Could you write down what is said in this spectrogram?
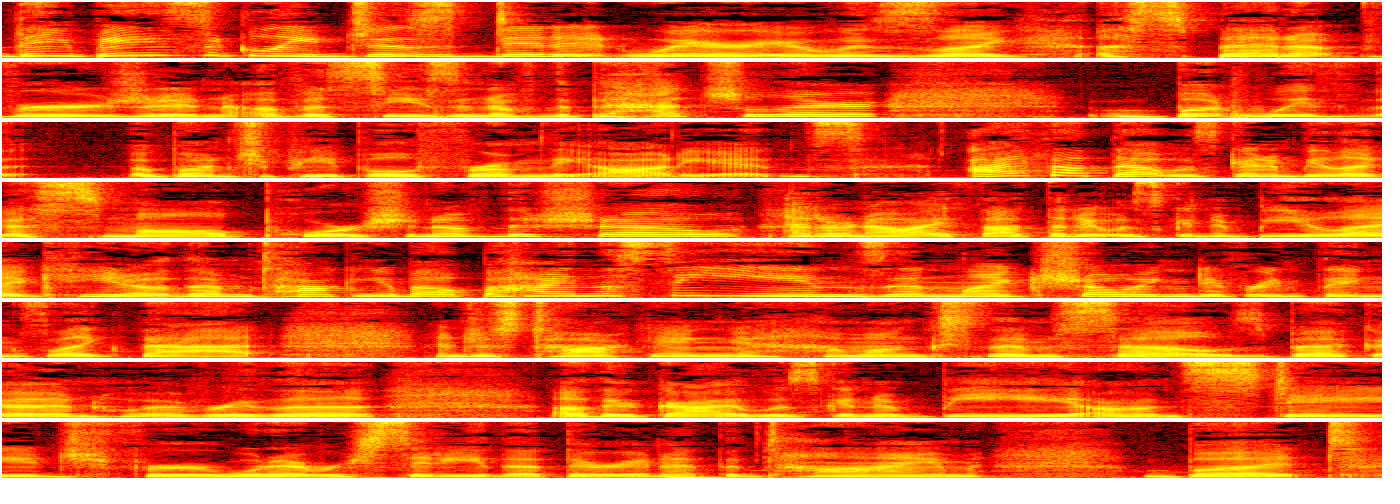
They basically just did it where it was like a sped up version of a season of The Bachelor, but with a bunch of people from the audience. I thought that was going to be like a small portion of the show. I don't know. I thought that it was going to be like, you know, them talking about behind the scenes and like showing different things like that and just talking amongst themselves, Becca and whoever the other guy was going to be on stage for whatever city that they're in at the time. But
